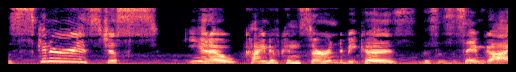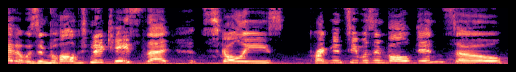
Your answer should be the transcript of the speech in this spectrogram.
Skinner is just, you know, kind of concerned because this is the same guy that was involved in a case that Scully's pregnancy was involved in, so.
